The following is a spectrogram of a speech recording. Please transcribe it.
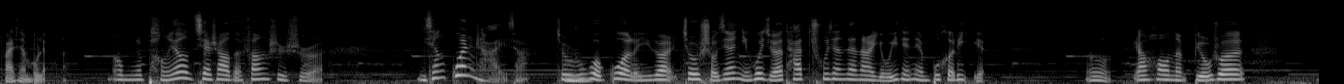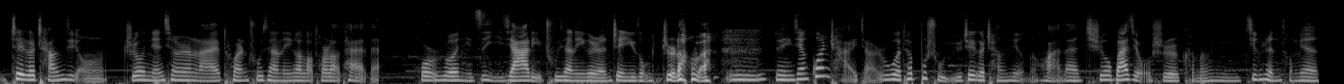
发现不了的。我们的朋友介绍的方式是，你先观察一下，就如嗯果过了一段，就是首先你会觉得他出现在那儿有一点点不合理，嗯，然后呢，比如说这个场景只有年轻人来，突然出现了一个老头儿老太太，或者说你自己家里出现了一个人，这你总知道吧？嗯 对你先观察一下，如果它不属于这个场景的话，那十有八九是可能你精神层面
